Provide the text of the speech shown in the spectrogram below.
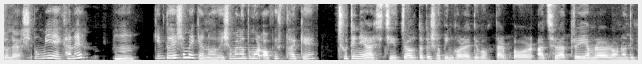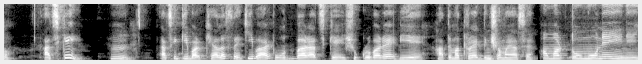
চলে আসে। তুমি এখানে হুম, কিন্তু এই সময় কেন? এই সময় না তোমার অফিস থাকে। ছুটি নিয়ে আসছি, চল তোকে শপিং করাই দেব। তারপর আজ রাত্রেই আমরা রওনা দিব। আজকেই হুম, আজকে কি বার? খেয়াল আছে? কি বার? বুধবার আজকে, শুক্রবারে বিয়ে। হাতে মাত্র একদিন সময় আছে। আমার তো মনেই নেই।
